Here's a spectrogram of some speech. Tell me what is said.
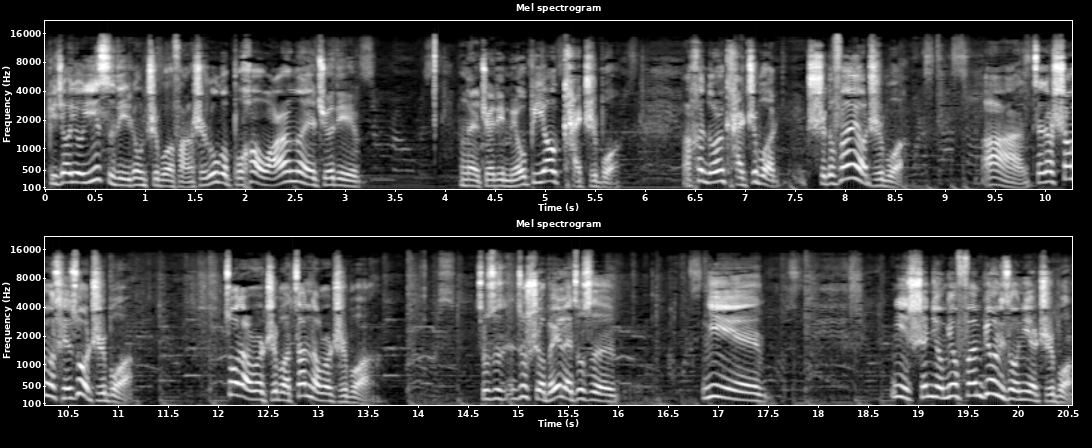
比较有意思的一种直播方式。如果不好玩，我也觉得，我也觉得没有必要开直播。啊，很多人开直播，吃个饭要直播，啊，在那上个厕所直播，坐那玩直播，站那玩直播，就是就说白了就是你。你神经病犯病的时候你也直播？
